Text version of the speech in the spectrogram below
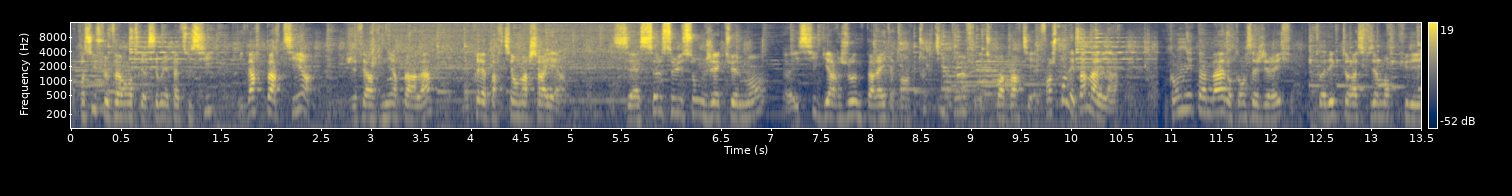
En principe, je peux le faire rentrer. C'est bon, il a pas de souci. Il va repartir. Je vais faire venir par là. Après, il va partir en marche arrière. C'est la seule solution que j'ai actuellement. Euh, ici, gare jaune, pareil, t'attends un tout petit peu et tu pourras partir. franchement, on est pas mal là. Quand on est pas mal, on commence à gérer. Toi, dès que tu auras suffisamment reculé,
